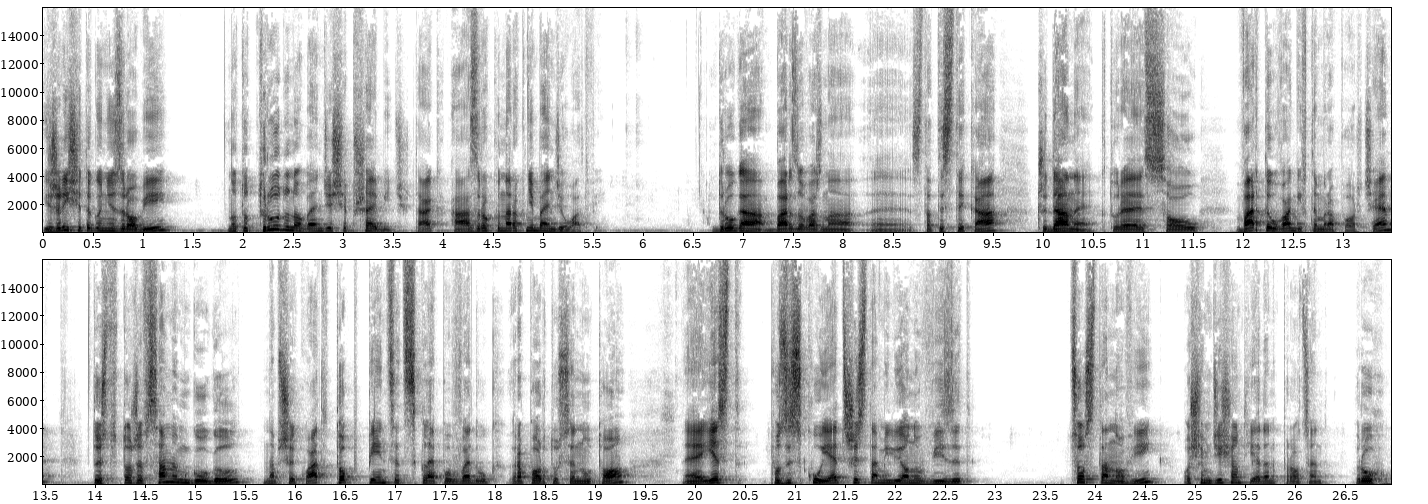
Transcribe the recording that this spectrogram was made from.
jeżeli się tego nie zrobi, no to trudno będzie się przebić, tak? A z roku na rok nie będzie łatwiej. Druga bardzo ważna e, statystyka, czy dane, które są warte uwagi w tym raporcie, to jest to, że w samym Google, na przykład, top 500 sklepów według raportu Senuto jest, pozyskuje 300 milionów wizyt, co stanowi 81% ruchu.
